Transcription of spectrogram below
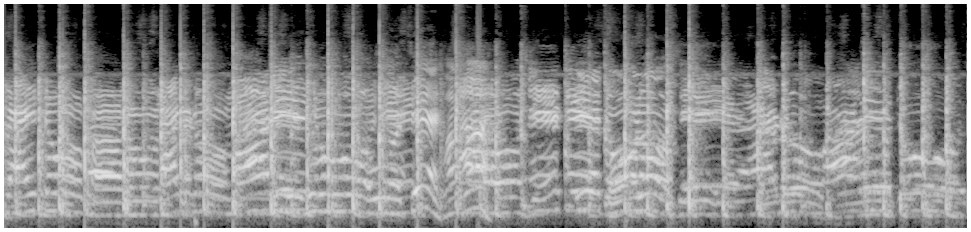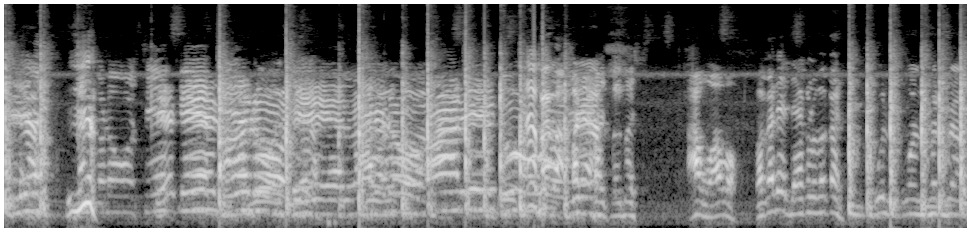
બાપા. આવો આવો વગાડે દેખલો વગાડ બોલ પાંચસો રૂપિયા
